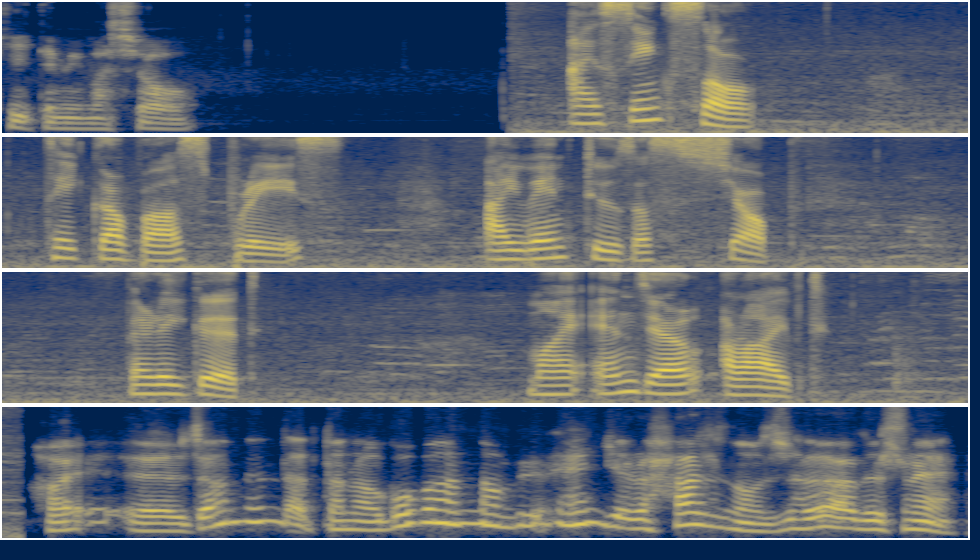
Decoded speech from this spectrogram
聞いてみましょ I think so. Take a bus, please. I went to the shop. Very good. My angel arrived. はい、えー残念だったのは5番のエンジェルハズの図がですね、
